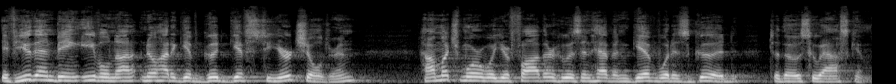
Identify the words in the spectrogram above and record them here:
If you then, being evil, not know how to give good gifts to your children, how much more will your Father who is in heaven give what is good to those who ask him?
